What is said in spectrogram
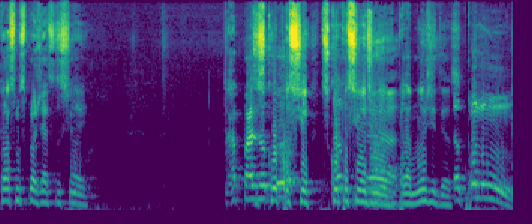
Próximos projetos do senhor aí. Rapaz, Desculpa, eu tô, o senhor, desculpa eu- o senhor de é. novo, pelo amor de Deus. eu tô num.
